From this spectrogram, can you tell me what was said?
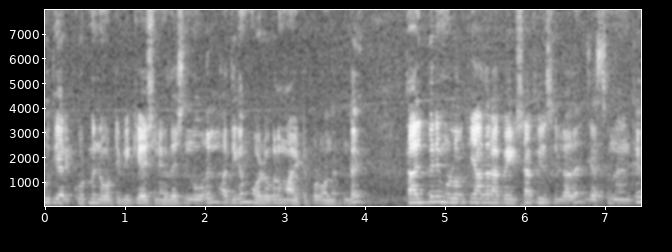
പുതിയ റിക്രൂട്ട്മെന്റ് നോട്ടിഫിക്കേഷൻ ഏകദേശം നൂറിൽ അധികം ഒഴിവുകളുമായിട്ട് ഇപ്പോൾ വന്നിട്ടുണ്ട്. താല്പര്യമുള്ളവർക്ക് യാതൊരു അപേക്ഷാ ഫീസും ഇല്ലാതെ ജസ്റ്റ് നിങ്ങൾക്ക്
